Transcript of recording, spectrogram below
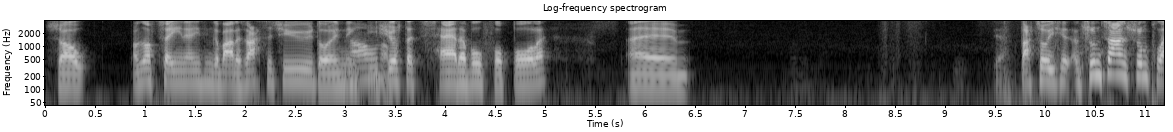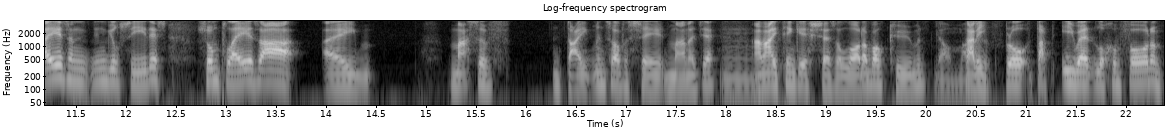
So I'm not saying anything about his attitude or anything. No, He's no. just a terrible footballer. Um, Yeah. That's all you can. And sometimes some players, and, and you'll see this, some players are a massive indictment of a certain manager, and I think it says a lot about Koeman No, that he brought that he went looking for him,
